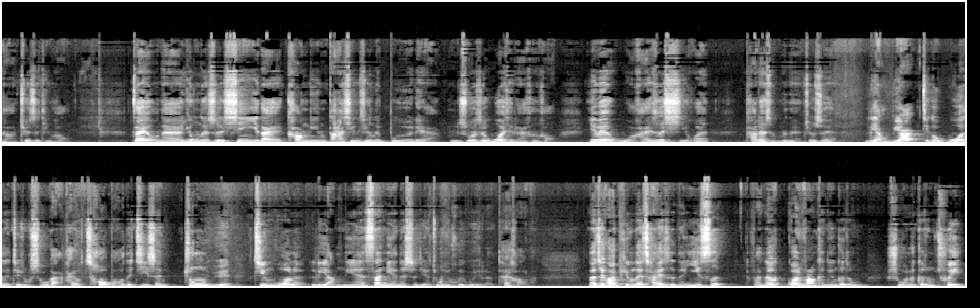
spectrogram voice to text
啊，确实挺好。再有呢，用的是新一代康宁大猩猩的玻璃，你说是握起来很好，因为我还是喜欢它的什么呢？就是两边这个握的这种手感，还有超薄的机身，终于经过了两年三年的时间，终于回归了，太好了。那这块屏的材质呢？E 四，反正官方肯定各种说了，各种吹。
